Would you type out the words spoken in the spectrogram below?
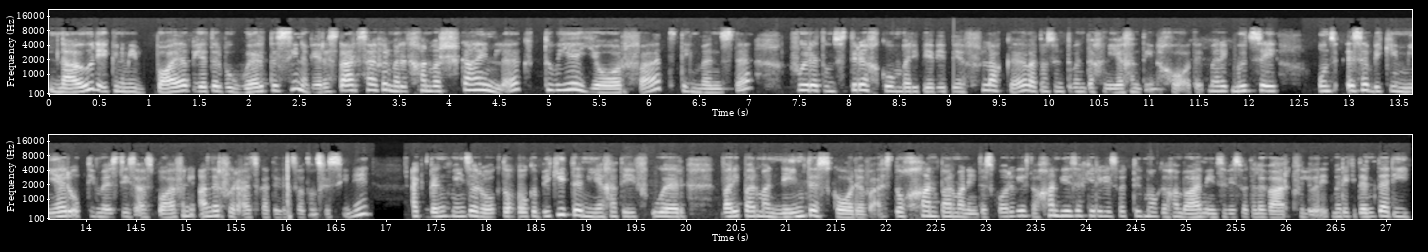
nou die ekonomie baie beter behoort te sien, weer 'n sterk syfer, maar dit gaan waarskynlik 2 jaar vat ten minste voordat ons terugkom by die BBP vlakke wat ons in 2019 gehad het. Maar ek moet sê ons is 'n bietjie meer optimisties as baie van die ander vooruitskattinge wat ons gesien het ek dink mense raak dalk 'n bietjie te negatief oor wat die permanente skade was. Daar gaan permanente skade wees, daar gaan besighede wees wat toemaak, daar gaan baie mense wees wat hulle werk verloor het, maar ek dink dat die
